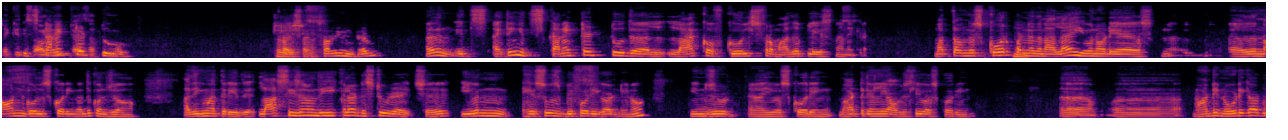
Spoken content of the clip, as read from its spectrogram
like it's It's all right connected as to. சொல்லுங்க Sorry, sir it's. I think it's connected to the lack of goals from other players நினைக்கிறேன் மத்தவங்க ஸ்கோர். பண்ணதுனால இவனுடைய அதாவது நான் கோல் ஸ்கோரிங் வந்து கொஞ்சம் அதிகமா தெரியுது லாஸ்ட் சீசன் வந்து ஈக்குவலா டிஸ்ட்ரிபியூட் ஆயிடுச்சு even Jesus before he got you know injured uh, he was scoring martinelli obviously was scoring uh, uh, martin odegaard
